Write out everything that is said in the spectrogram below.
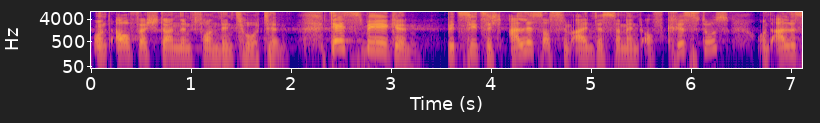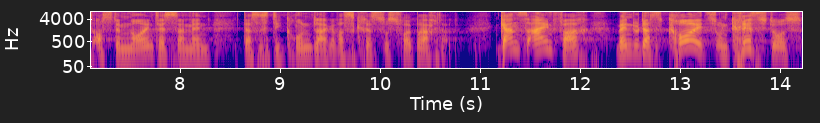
und auferstanden von den Toten. Deswegen bezieht sich alles aus dem Alten Testament auf Christus und alles aus dem Neuen Testament, das ist die Grundlage, was Christus vollbracht hat. Ganz einfach, wenn du das Kreuz und Christus,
